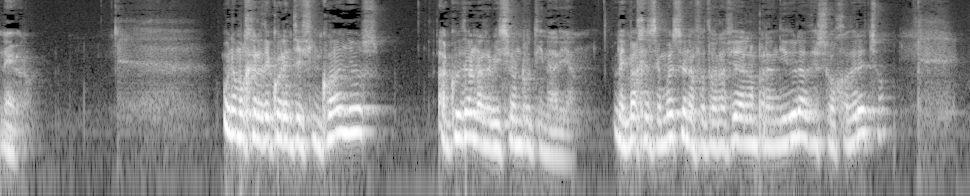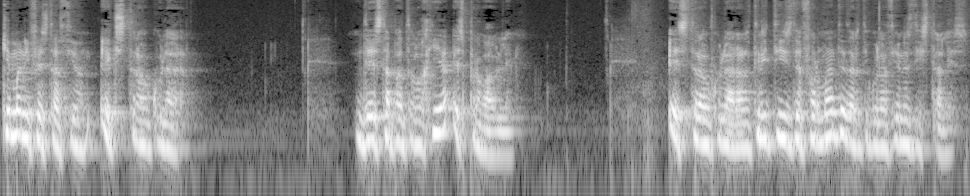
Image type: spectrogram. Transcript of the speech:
negro. Una mujer de 45 años acude a una revisión rutinaria. La imagen se muestra una fotografía de la lámpara hendidura de su ojo derecho. ¿Qué manifestación extraocular de esta patología es probable? Extraocular, artritis deformante de articulaciones distales.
